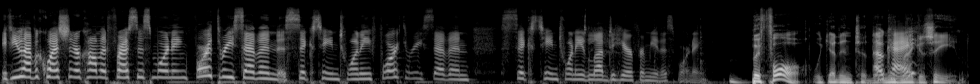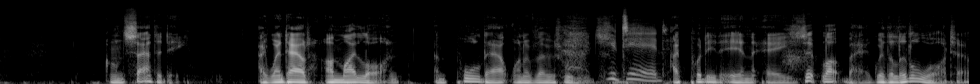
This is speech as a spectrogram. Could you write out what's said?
If you have a question or comment for us this morning, 437 1620, 437 1620. Love to hear from you this morning. Before we get into the Okay. new magazine, on Saturday, I went out on my lawn and pulled out one of those weeds. You did. I put it in a Ziploc bag with a little water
